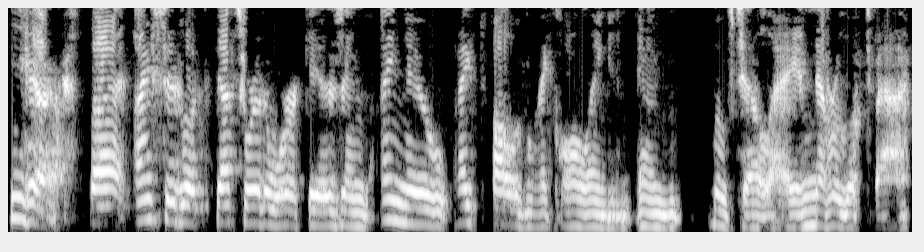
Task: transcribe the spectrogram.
here. But I said, look, that's where the work is. And I knew I followed my calling and, and moved to LA and never looked back.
